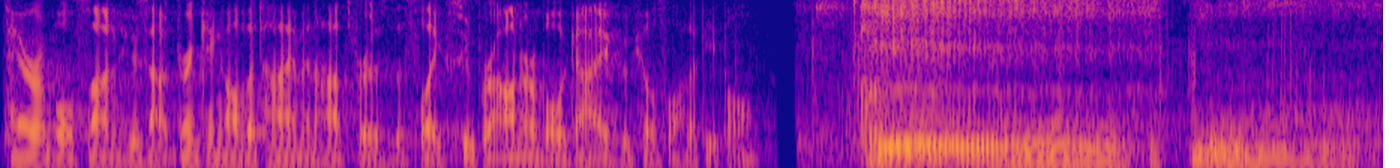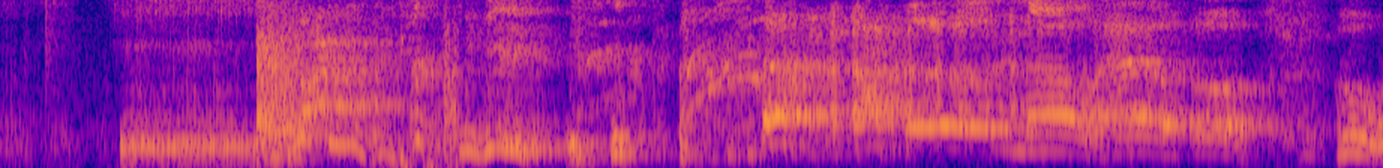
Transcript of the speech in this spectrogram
terrible son who's out drinking all the time, and Hotspur is this like super honorable guy who kills a lot of people. no, Hal. Oh,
